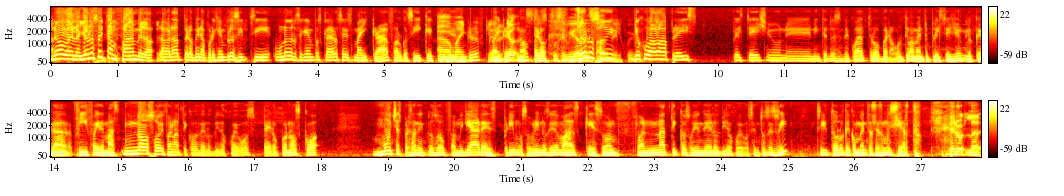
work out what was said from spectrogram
No, bueno, yo no soy tan fan, la, la verdad, pero mira, por ejemplo, si, si uno de los ejemplos claros es Minecraft o algo así, que, que- Ah, Minecraft, claro. Minecraft, Yo- ¿no? Pero tu servidor yo no soy, yo jugaba Play, PlayStation, eh, Nintendo 64, bueno, últimamente PlayStation, lo que era FIFA y demás. No soy fanático de los videojuegos, pero conozco muchas personas, incluso familiares, primos, sobrinos y demás, que son fanáticos hoy en día de los videojuegos. Entonces sí, sí, todo lo que comentas es muy cierto. Pero la-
